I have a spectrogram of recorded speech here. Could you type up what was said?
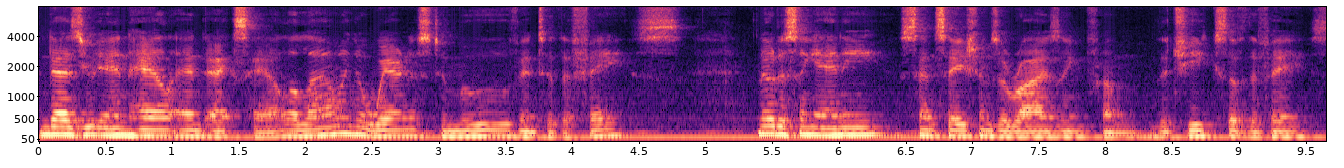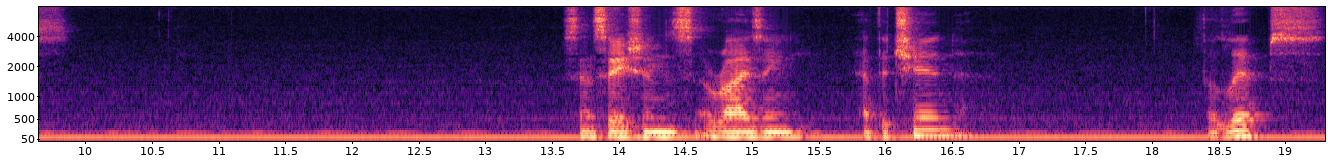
And as you inhale and exhale, allowing awareness to move into the face, noticing any sensations arising from the cheeks of the face, sensations arising at the chin, the lips,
